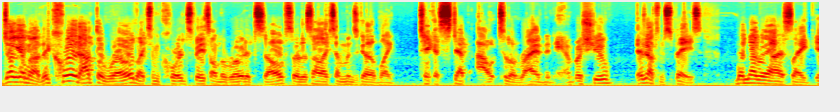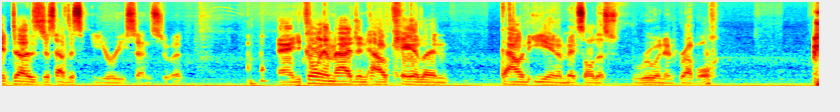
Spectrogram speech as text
Don't get me wrong. They cleared out the road, like some cord space on the road itself, so it's not like someone's gonna like take a step out to the right and ambush you. It's got some space, but nonetheless, like it does just have this eerie sense to it. And you can only imagine how Kaylin found Ian amidst all this ruin and rubble.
